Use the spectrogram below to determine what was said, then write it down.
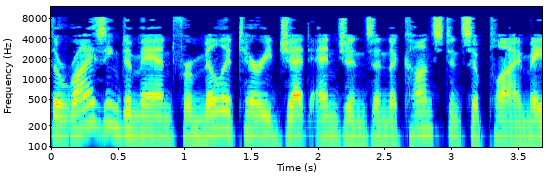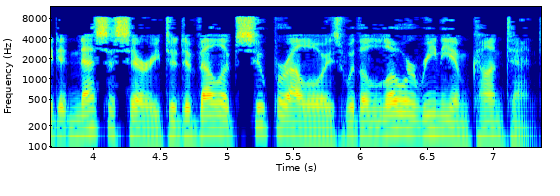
The rising demand for military jet engines and the constant supply made it necessary to develop superalloys with a lower rhenium content.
